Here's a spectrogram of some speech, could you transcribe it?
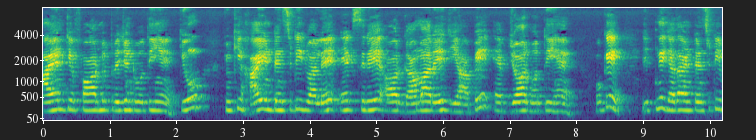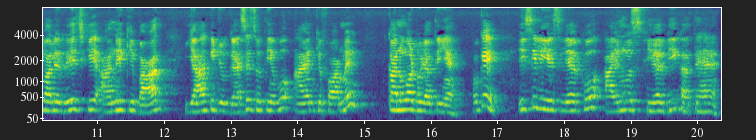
आयन के फॉर्म में प्रेजेंट होती हैं। क्यों? क्योंकि हाई इंटेंसिटी वाले एक्स रे और गामा रेज यहाँ पे एब्जॉर्ब होती हैं ओके इतने ज़्यादा इंटेंसिटी वाले रेज के आने के बाद यहाँ की जो गैसेस होती हैं वो आयन के फॉर्म में कन्वर्ट हो जाती हैं ओके इसीलिए इस लेयर को आयनोस्फियर भी कहते हैं।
